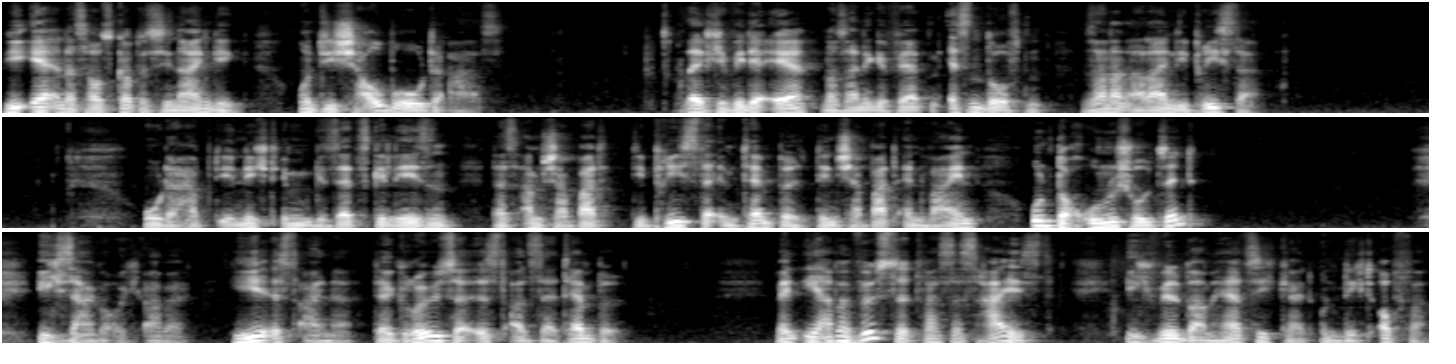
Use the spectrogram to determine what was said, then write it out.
Wie er in das Haus Gottes hineinging und die Schaubrote aß, welche weder er noch seine Gefährten essen durften, sondern allein die Priester. Oder habt ihr nicht im Gesetz gelesen, dass am Schabbat die Priester im Tempel den Schabbat entweihen und doch ohne Schuld sind? Ich sage euch aber, hier ist einer, der größer ist als der Tempel. Wenn ihr aber wüsstet, was es heißt, ich will Barmherzigkeit und nicht Opfer,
